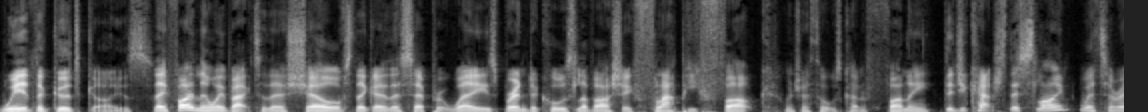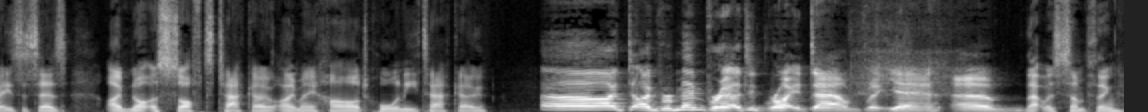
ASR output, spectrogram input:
We're the good guys. They find their way back to their shelves. They go their separate ways. Brenda calls Lavash a flappy fuck, which I thought was kind of funny. Did you catch this line where Teresa says, I'm not a soft taco, I'm a hard, horny taco? Uh, I, I remember it. I didn't write it down, but yeah. Um, That was something.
